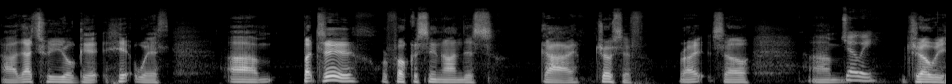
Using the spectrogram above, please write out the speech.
Uh, that's who you'll get hit with. Um, but today we're focusing on this guy, Joseph, right? So Joey. Joey,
